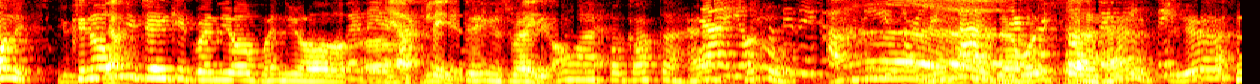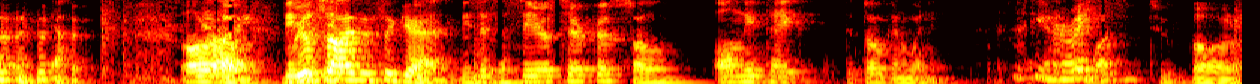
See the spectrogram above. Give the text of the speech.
only you can Yeah. only take it when your when your When uh, you Yeah, actually please. thing is ready. please. Oh, I forgot the hand Yeah, you too. also didn't have these or the Ah, hat. there There were so the many hand. things. Yeah. Yeah. All So, this we'll try a- this Yeah, again. this is a serious circus, so only take the token when it's You're ready. one, two. All right.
